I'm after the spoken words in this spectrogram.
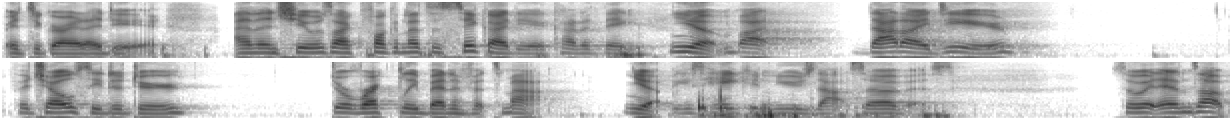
it's a great idea and then she was like fucking that's a sick idea kind of thing Yeah. but that idea for chelsea to do directly benefits matt Yeah. because he can use that service. So it ends up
